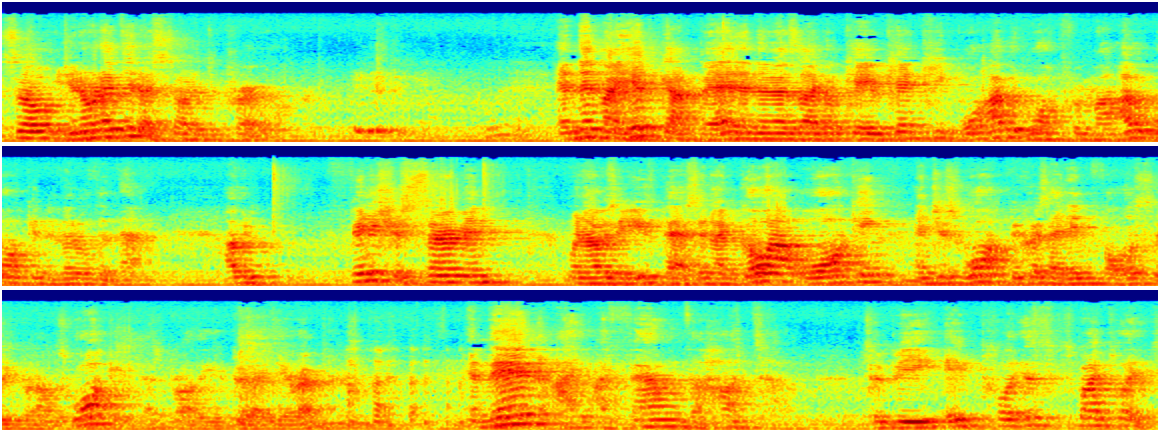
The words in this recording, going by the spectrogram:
So, you know what I did? I started to prayer walk. And then my hip got bad, and then I was like, okay, we can't keep. Well, I would walk for my. I would walk in the middle of the night. I would finish a sermon when I was a youth pastor, and I'd go out walking and just walk because I didn't fall asleep when I was walking. That's probably a good idea, right? and then I, I found the hot tub to be a place. It's my place.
